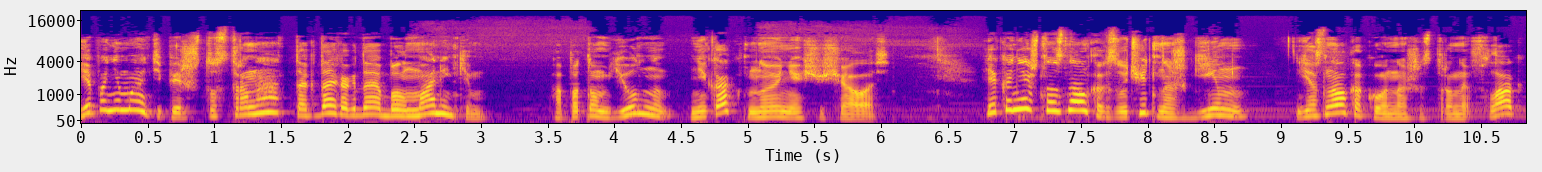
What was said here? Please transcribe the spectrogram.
Я понимаю теперь, что страна тогда, когда я был маленьким, а потом юным, никак мною не ощущалась. Я, конечно, знал, как звучит наш гимн, я знал, какой у нашей страны флаг,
